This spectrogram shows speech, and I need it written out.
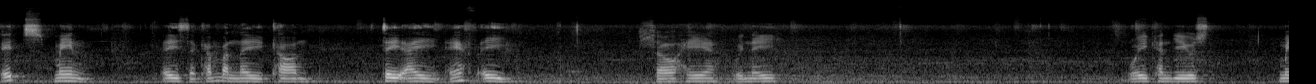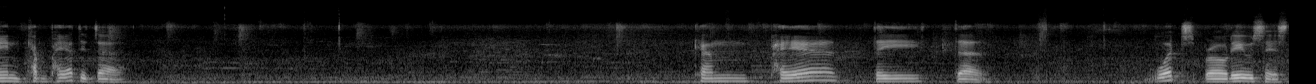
Its main is a company called TAFE. So here we need we can use main competitor. Competitor which produces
